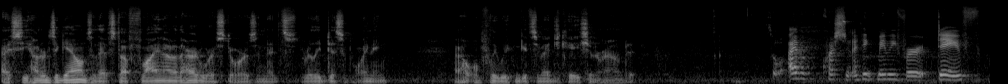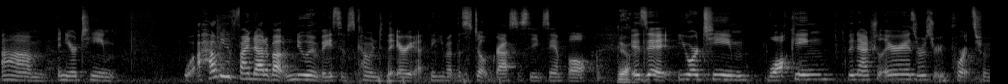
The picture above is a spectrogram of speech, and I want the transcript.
I see hundreds of gallons of that stuff flying out of the hardware stores, and it's really disappointing. Uh, Hopefully, we can get some education around it. So I have a question, I think maybe for Dave um, and your team. How do you find out about new invasives coming to the area? Thinking about the stilt grass as the example. Yeah. Is it your team walking the natural areas, or is it reports from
